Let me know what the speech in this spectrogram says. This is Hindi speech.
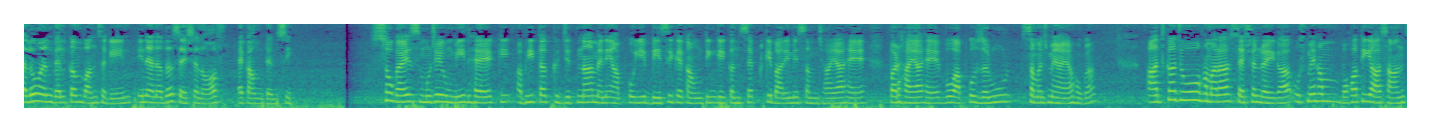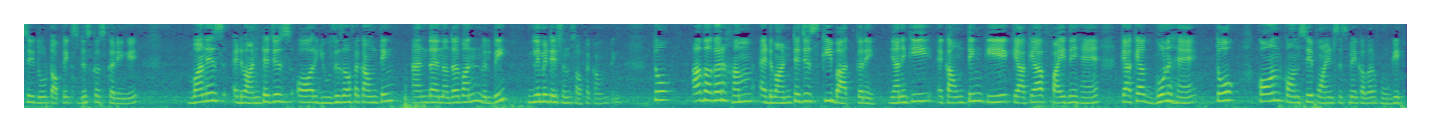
Hello and welcome once again in another session of accountancy. So guys मुझे उम्मीद है कि अभी तक जितना मैंने आपको ये बेसिक अकाउंटिंग के कंसेप्ट के बारे में समझाया है, पढ़ाया है, वो आपको ज़रूर समझ में आया होगा। आज का जो हमारा सेशन रहेगा, उसमें हम बहुत ही आसान से दो टॉपिक्स डिस्कस करेंगे। वन इज़ एडवांटेजेस और uses of accounting and the another one will be limitations of accounting तो अब अगर हम एडवांटेजेस की बात करें, यानी कि अकाउंटिंग के क्या क्या फ़ायदे हैं क्या क्या गुण हैं तो कौन कौन से पॉइंट्स इसमें कवर होंगे?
